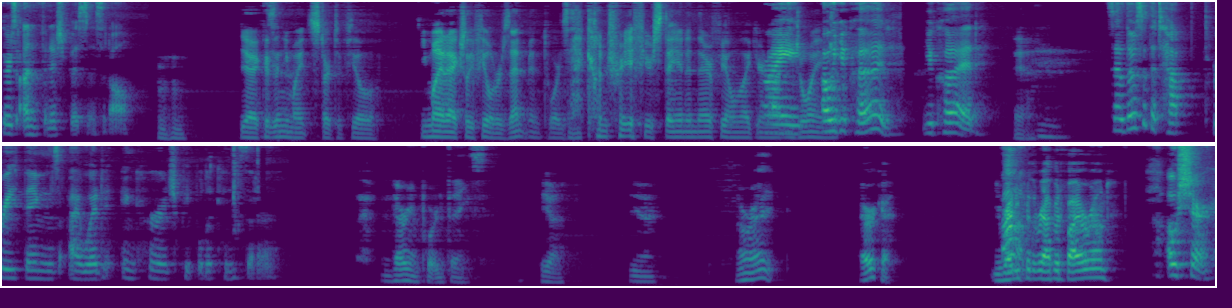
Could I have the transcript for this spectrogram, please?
there's unfinished business at all. hmm Yeah, because then you might start to feel, you might actually feel resentment towards that country if you're staying in there feeling like you're not enjoying Oh, it. you could. You could. Yeah. So those are the top three things I would encourage people to consider. Very important things. Yeah. Yeah. All right, Erica, you ready Oh. for the rapid fire round? Oh, sure.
